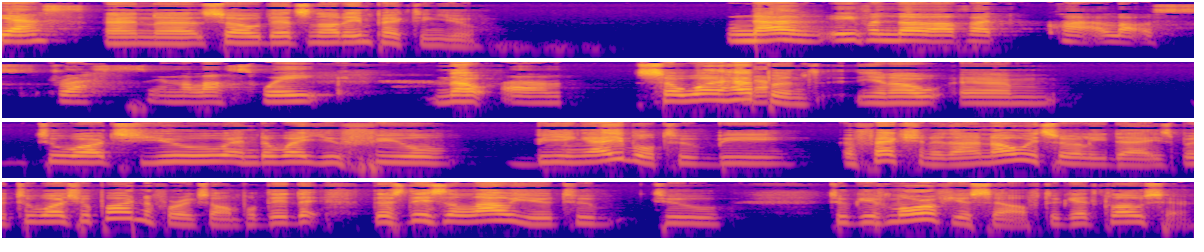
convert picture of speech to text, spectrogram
Yes. And uh, so that's not impacting you? No, even though I've had quite a lot of stress in the last week. Now, um, so what happened, no. you know, um, towards you and the way you feel being able to be affectionate? I know it's early days, but towards your partner, for example, did they, does this allow you to to to give more of yourself, to get closer?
